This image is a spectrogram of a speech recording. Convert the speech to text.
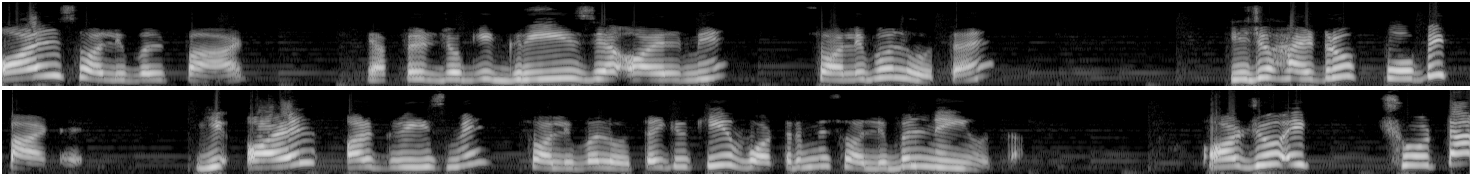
ऑयल सॉल्युबल पार्ट या फिर जो कि ग्रीस या ऑयल में सॉल्युबल होता है। ये जो हाइड्रोफोबिक पार्ट है, ये ऑयल और ग्रीस में सॉल्युबल होता है क्योंकि ये वाटर में सॉल्युबल नहीं होता। और जो एक छोटा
